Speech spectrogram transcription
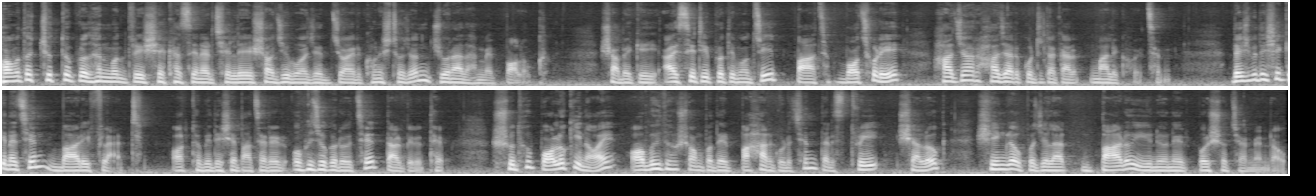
ক্ষমতাচ্যুত প্রধানমন্ত্রী শেখ হাসিনার ছেলে সজীব ওয়াজেদ জয়ের ঘনিষ্ঠজন জোনাদ আহমেদ পলক। সাবেক এই আইসিটি প্রতিমন্ত্রী পাঁচ বছরে হাজার হাজার কোটি টাকার মালিক হয়েছেন। দেশ বিদেশে কিনেছেন বাড়ি ফ্ল্যাট। অর্থ বিদেশে পাচারের অভিযোগও রয়েছে তার বিরুদ্ধে। শুধু পলকই নয়, অবৈধ সম্পদের পাহাড় গড়েছেন তার স্ত্রী শ্যালক সিংড়া উপজেলার বারো ইউনিয়নের পরিষদ চেয়ারম্যানরাও।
